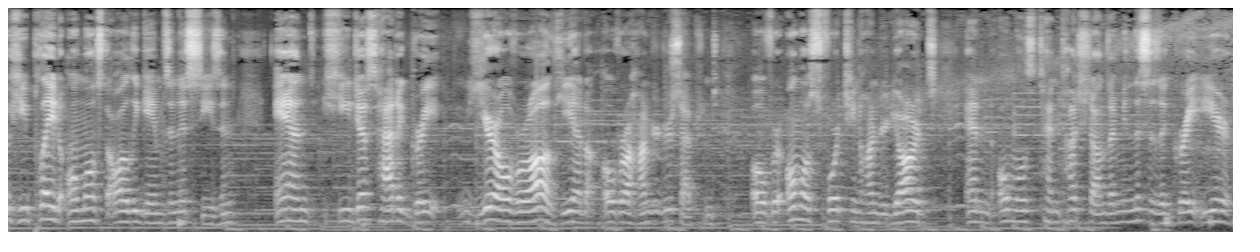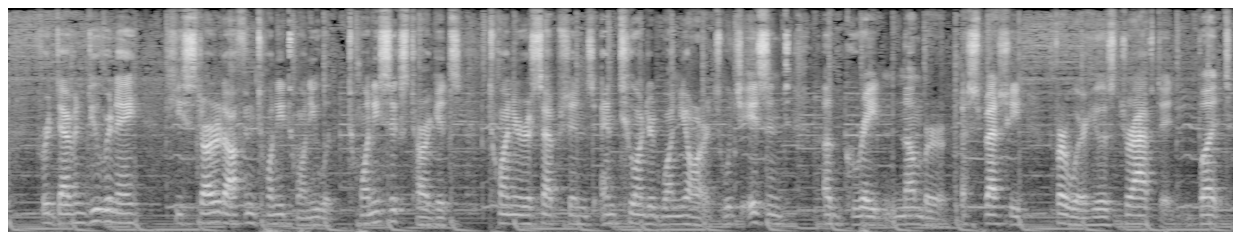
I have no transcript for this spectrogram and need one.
He played almost all the games in his season, and he just had a great year overall. He had over 100 receptions, over almost 1,400 yards and almost 10 touchdowns. I mean, this is a great year for Devin Duvernay. He started off in 2020 with 26 targets, 20 receptions, and 201 yards, which isn't a great number, especially for where he was drafted. But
